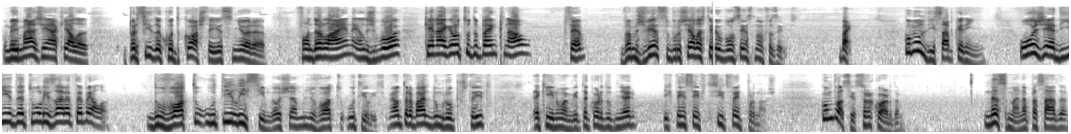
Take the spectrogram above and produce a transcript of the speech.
Uma imagem àquela parecida com a de Costa e a senhora von der Leyen em Lisboa, can I go to the bank now? Percebe? Vamos ver se Bruxelas tem o bom senso de não fazer isto. Bem, como eu lhe disse há bocadinho, hoje é dia de atualizar a tabela do voto utilíssimo. Eu chamo-lhe voto utilíssimo. É um trabalho de um grupo restrito aqui no âmbito da cor do dinheiro e que tem sido feito por nós. Como você se recorda, na semana passada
